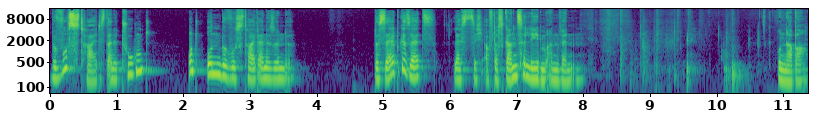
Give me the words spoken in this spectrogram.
Bewusstheit ist eine Tugend und Unbewusstheit eine Sünde. Dasselbe Gesetz lässt sich auf das ganze Leben anwenden. Wunderbar.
